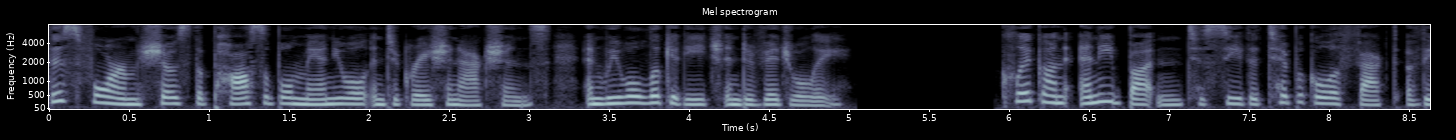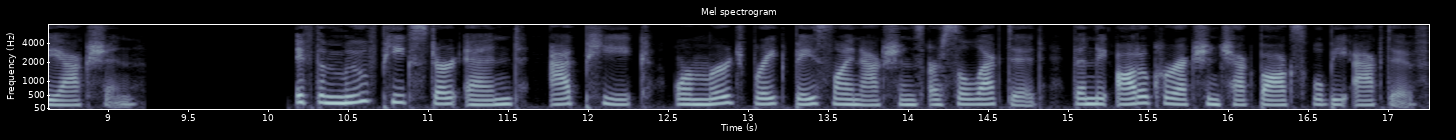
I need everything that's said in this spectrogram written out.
This form shows the possible manual integration actions, and we will look at each individually. Click on any button to see the typical effect of the action. If the Move Peak Start End, Add Peak, or Merge Break baseline actions are selected, then the autocorrection checkbox will be active.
